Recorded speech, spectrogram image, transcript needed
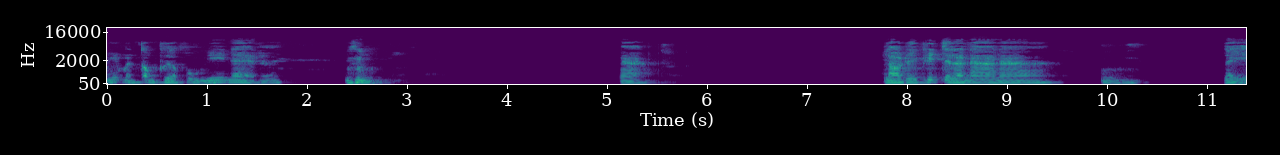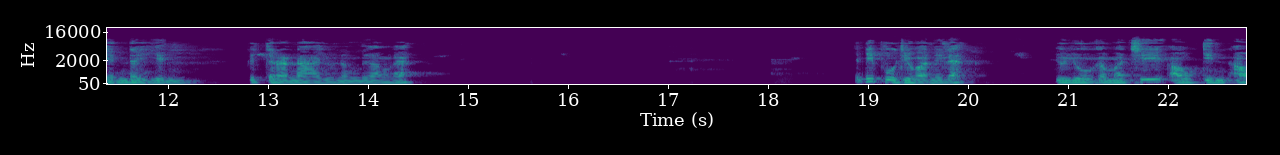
นี้มันต้องเพื่อพรุ่งนี้แน่เลย นะเราได้พิจารณานะ อืม ได้เห็นได้ยิน พิจารณาอยู่เนืองๆแล้วทีนี้ผู้ที่วันนี้แหละ อยู่ๆก็มาชี้เอากินเอา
